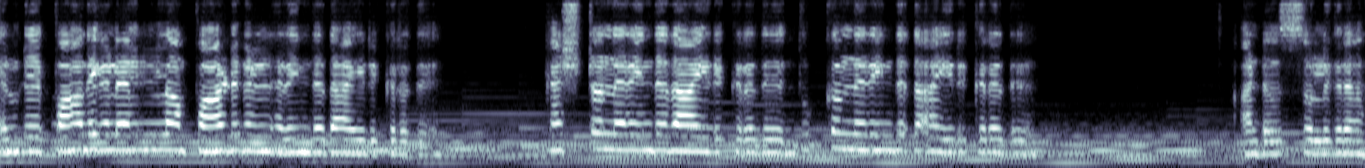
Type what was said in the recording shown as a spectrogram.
என்னுடைய பாதைகள் எல்லாம் பாடுகள் நிறைந்ததா இருக்கிறது. கஷ்டம் நிறைந்ததா இருக்கிறது. துக்கம் நிறைந்ததா இருக்கிறது. ஆண்டவர் சொல்லுகிறார்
